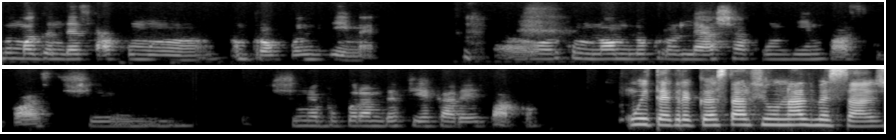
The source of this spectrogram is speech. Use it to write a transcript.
nu mă gândesc acum în profunzime. Oricum luăm lucrurile așa cum vin, pas cu pas și, și ne bucurăm de fiecare etapă. Uite, cred că ăsta ar fi un alt mesaj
